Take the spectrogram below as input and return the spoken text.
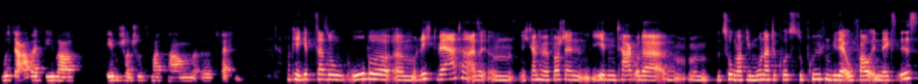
muss der Arbeitgeber eben schon Schutzmaßnahmen äh, treffen. Okay, gibt es da so grobe ähm, Richtwerte? Also ähm, ich könnte mir vorstellen, jeden Tag oder ähm, bezogen auf die Monate kurz zu prüfen, wie der UV-Index ist.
